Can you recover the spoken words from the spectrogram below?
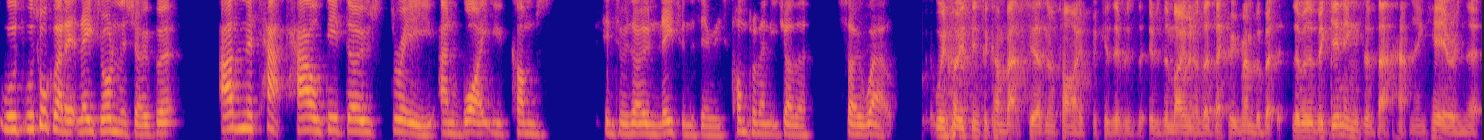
we'll, we'll talk about it later on in the show, but as an attack, how did those three and White, who comes into his own later in the series, complement each other so well? we always seem to come back to 2005 because it was it was the moment of that decade remember. But there were the beginnings of that happening here, in that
